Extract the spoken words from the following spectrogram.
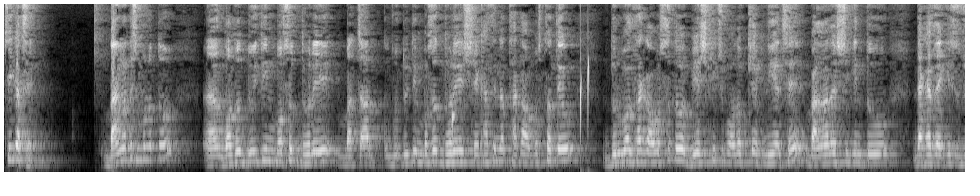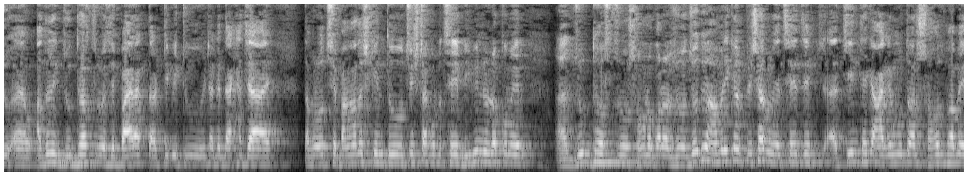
ঠিক আছে? বাংলাদেশ মূলত গত দুই তিন বছর ধরে বা চার দুই তিন বছর ধরে শেখ হাসিনা থাকা অবস্থাতেও দুর্বল থাকা অবস্থাতেও বেশ কিছু পদক্ষেপ নিয়েছে। বাংলাদেশে কিন্তু দেখা যায় কিছু আধুনিক যুদ্ধাস্ত্র রয়েছে বায়রাক্তার টিভি টু এটাকে দেখা যায়। তারপর হচ্ছে বাংলাদেশ কিন্তু চেষ্টা করেছে বিভিন্ন রকমের যুদ্ধাস্ত্র সংগ্রহ করার জন্য। যদিও আমেরিকান প্রেশার রয়েছে যে চীন থেকে আগের মতো আর সহজভাবে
